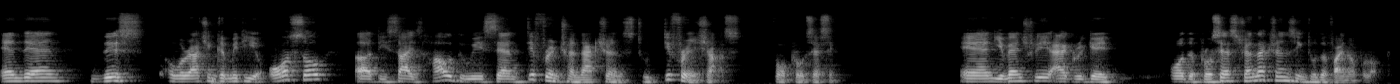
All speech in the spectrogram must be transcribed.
And then this overarching committee also uh, decides how do we send different transactions to different shards for processing. And eventually aggregate all the process transactions into the final block.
